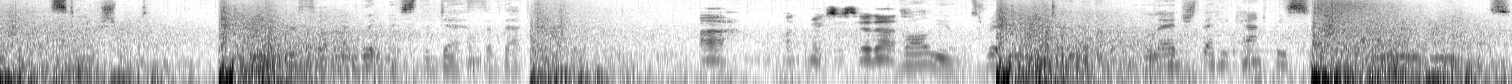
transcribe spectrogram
my astonishment. I never thought I'd witness the death of that. Ah, what makes you say that? Volumes written on Durnehviir allege that he can't be slain by normal means.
